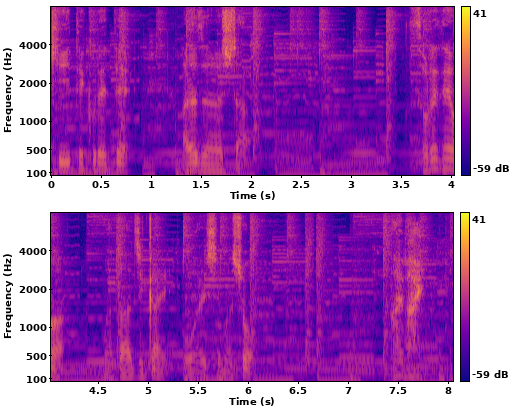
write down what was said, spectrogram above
聞いてくれてありがとうございました。それではまた次回お会いしましょう。バイバイ。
